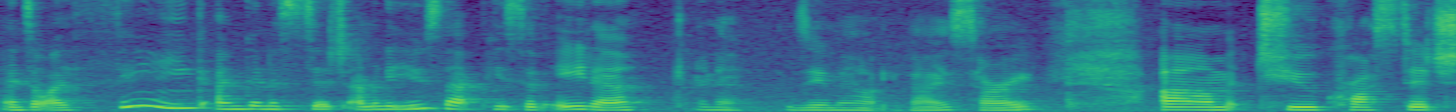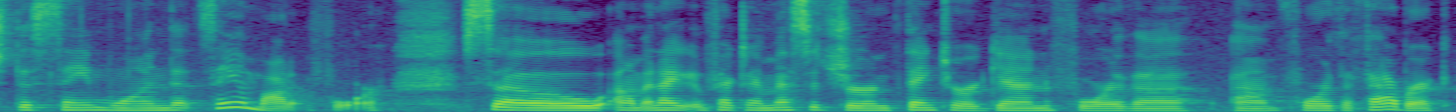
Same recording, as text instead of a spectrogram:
And so I think I'm going to stitch, I'm going to use that piece of Aida, trying to zoom out you guys, sorry, um, to cross stitch the same one that Sam bought it for. So, um, and I, in fact, I messaged her and thanked her again for the, um, for the fabric,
